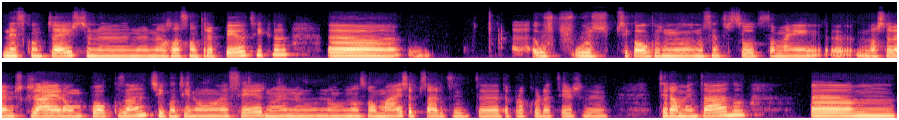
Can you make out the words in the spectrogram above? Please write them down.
nesse contexto, na, na, na relação terapêutica, Uh, os, os, psicólogos no, no, centro de saúde também, uh, nós sabemos que já eram poucos antes e continuam a ser, não é? Não, não, não são mais, apesar de, de, da procura ter, ter aumentado. Um,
